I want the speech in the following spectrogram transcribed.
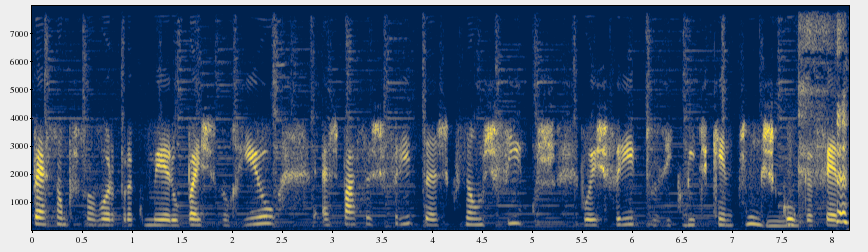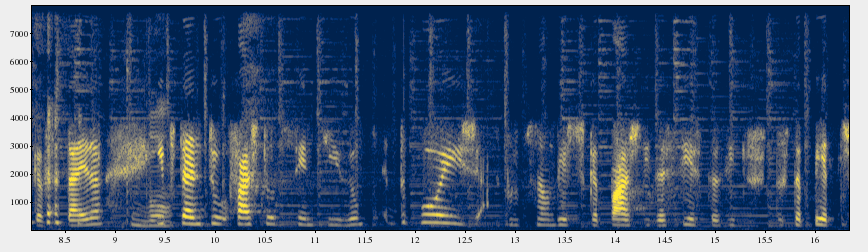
peçam por favor para comer o peixe do rio, as passas fritas, que são os ficos, depois fritos e comidos quentinhos com o café de cafeteira. e, portanto, faz todo sentido. Depois, a produção destes capazes e das cestas e dos, dos tapetes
